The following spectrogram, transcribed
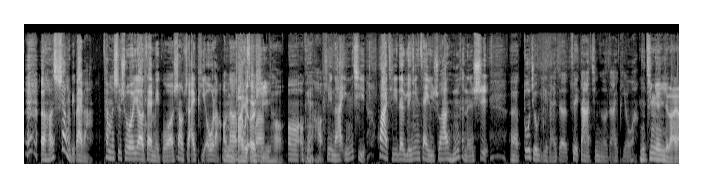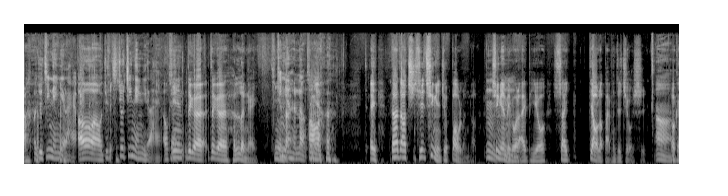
呃，好像是上个礼拜吧。他们是说要在美国上市 IPO 了哦，那八月二十一号。哦，OK，好，所以呢，它引起话题的原因在于说，它很可能是呃多久以来的最大金额的 IPO 啊？你 今年以来啊？哦，就今年以来 哦，就就今年以来，OK。今年这个这个很冷哎，今年很冷哦。哎，大家知道，其实去年就爆冷了。嗯，去年美国的 IPO 摔掉了百分之九十。嗯，OK，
